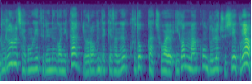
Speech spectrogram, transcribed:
무료로 제공해 드리는 거니까 여러분들께서는 구독과 좋아요 이것만 꼭 눌러주시고요.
